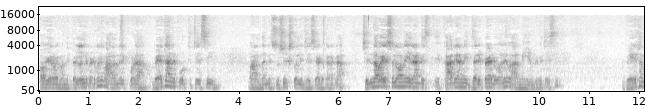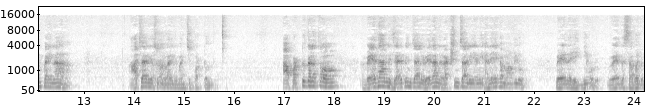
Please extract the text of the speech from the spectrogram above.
ఒక ఇరవై మంది పిల్లల్ని పెట్టుకుని వారందరికీ కూడా వేదాన్ని పూర్తి చేసి వారందరినీ సుశిక్షితుల్ని చేశాడు కనుక చిన్న వయసులోనే ఇలాంటి కార్యాన్ని జరిపాడు అని వారిని ఎంపిక చేసి వేదం పైన ఆచార్య స్వామి వారికి మంచి పట్టుంది ఆ పట్టుదలతో వేదాన్ని జరిపించాలి వేదాన్ని రక్షించాలి అని అనేక మార్లు వేద యజ్ఞములు వేద సభలు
